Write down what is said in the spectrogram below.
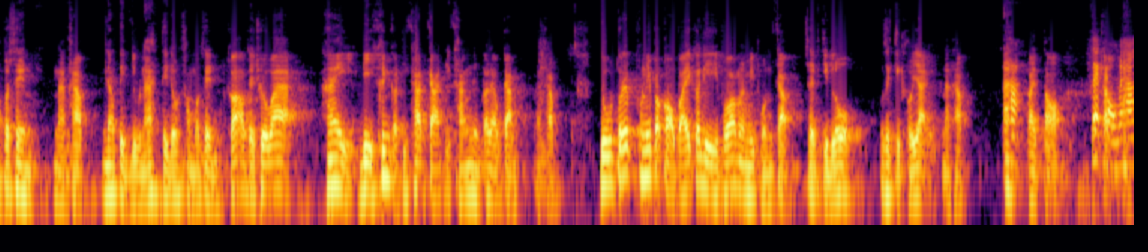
2%นะครับ ยังติดอยู่นะ ติดลบ2%ก็เอาใจช่วยว่าให้ดีขึ้นกว่าที่คาดการณ์อีกครั้งหนึ่งก็แล้วกันนะครับ ดูตัวเลขพวกนี้ประกอบไว้ก็ดี เพราะว่ามันมีผลกับเศรษฐกิจโลกเศรษฐกิจเขาใหญ่นะครับอะไปต่อแจกของไหมคะ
